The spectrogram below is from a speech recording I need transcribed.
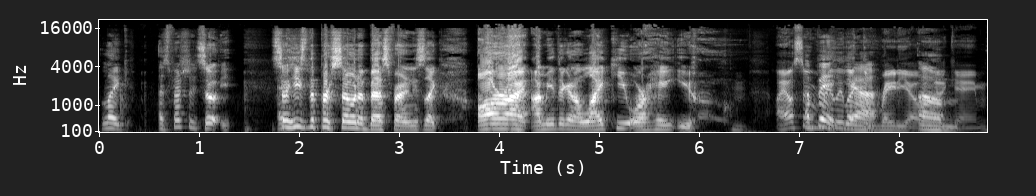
like especially So, so he's the persona best friend. And he's like, all right, I'm either gonna like you or hate you. I also bit, really like yeah. the radio Um, in that game.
